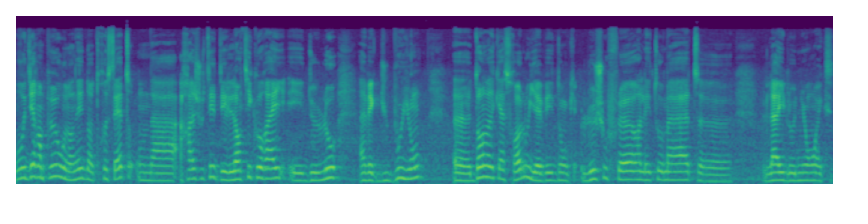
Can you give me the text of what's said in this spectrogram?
Pour vous dire un peu où on en est de notre recette, on a rajouté des lentilles corail et de l'eau avec du bouillon euh, dans notre casserole où il y avait donc le chou-fleur, les tomates, euh, l'ail, l'oignon, etc.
